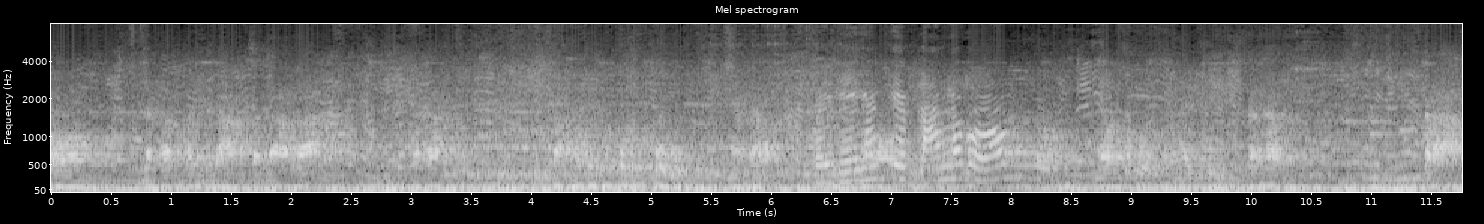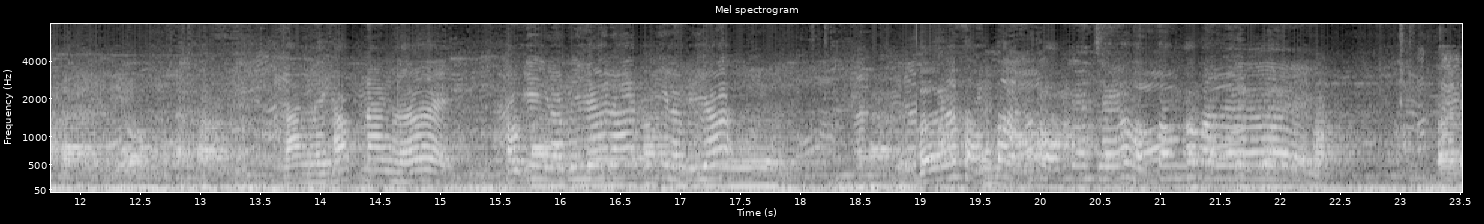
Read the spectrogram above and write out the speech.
องนะครับไปกราบสักการะนะครับกราบพระเดชพระคุณปู่นะครับ ไม่มีเงินเก็บตังค์ครับผม ขอสมุดให้ผิดนะครับกราบได้อย่างเดียวนะครับ นั่ง เลยครับนั่งเลยเก้าอี้เรามีเยอะนะเก้าอี้เรามีเยอะ เบอร์ละสองบาทครับผมเรียนเชิญครับผมตรงเข้ามาเลยแต่ใน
